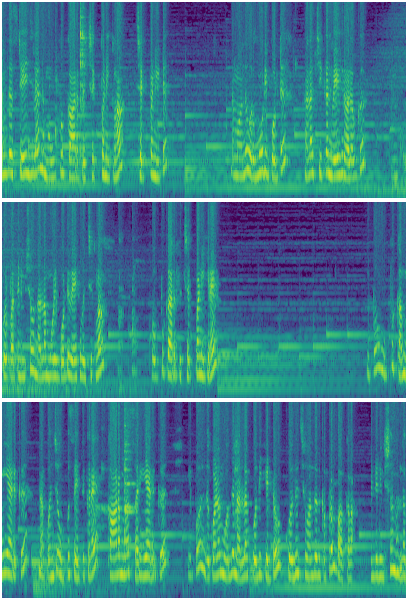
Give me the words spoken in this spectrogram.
இந்த ஸ்டேஜில் நம்ம உப்பு காரத்தை செக் பண்ணிக்கலாம். செக் பண்ணிவிட்டு நம்ம வந்து ஒரு மூடி போட்டு நல்லா சிக்கன் வேகிற அளவுக்கு ஒரு பத்து நிமிஷம் நல்லா மூடி போட்டு வேக வச்சுக்கலாம். உப்பு காரத்தை செக் பண்ணிக்கிறேன். இப்போ உப்பு கம்மியாக இருக்குது நான் கொஞ்சம் உப்பு சேர்த்துக்கிறேன். காரம்லாம் சரியாக இருக்குது இப்போ இந்த குழம்பு வந்து நல்லா கொதிக்கட்டும். கொதிச்சு வந்ததுக்கப்புறம் பார்க்கலாம். ரெண்டு நிமிஷம் நல்லா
